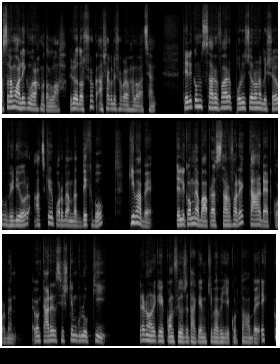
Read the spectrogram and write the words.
আসসালামু আলাইকুম রহমতুল্লাহ প্রিয় দর্শক, আশা করি সবাই ভালো আছেন। টেলিকম সার্ভার পরিচালনা বিষয়ক ভিডিওর আজকের পর্বে আমরা দেখব কীভাবে টেলিকমে বা আপনার সার্ভারে কার্ড অ্যাড করবেন এবং কার্ডের সিস্টেমগুলো কি। এটা অনেকে কনফিউজে থাকেন, কীভাবে ইয়ে করতে হবে, একটু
